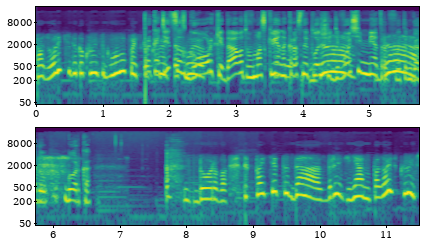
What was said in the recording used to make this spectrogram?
позволить себе какую-нибудь глупость. Прокатиться с какую-нибудь такую- горки, да, вот в Москве на Красной площади да, 8 метров в этом да. году горка. Здорово. Так пойти туда с друзьями, позволить какую-нибудь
